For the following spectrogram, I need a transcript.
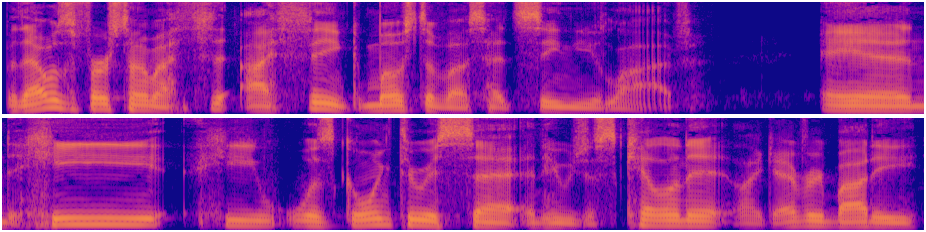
but that was the first time I th- I think most of us had seen you live. And he he was going through his set and he was just killing it. Like everybody,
